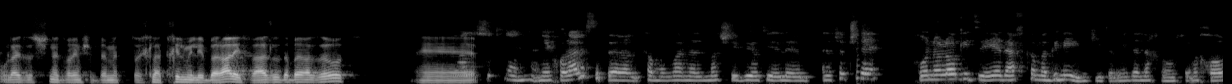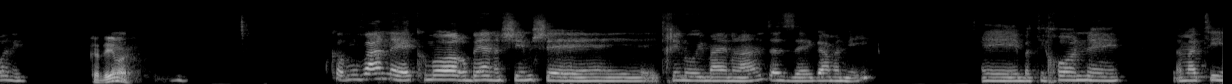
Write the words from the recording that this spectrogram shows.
אולי זה שני דברים שבאמת צריך להתחיל מליברלית ואז לדבר על זהות? אה, כן, אני יכולה לספר כמובן על מה שהביא אותי אליהם. אני חושבת שכרונולוגית זה יהיה דווקא מגניב, כי תמיד אנחנו הולכים אחורנית. קדימה. אה, כמובן, אה, כמו הרבה אנשים שהתחילו עם איין ראנד, אז גם אני. בתיכון למדתי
